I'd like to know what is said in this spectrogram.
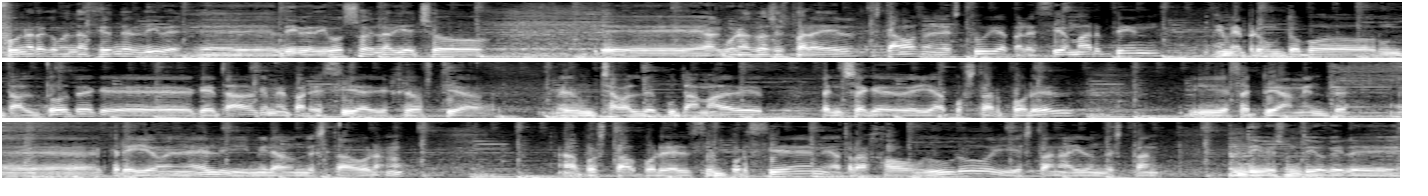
fue una recomendación del Dive, eh, el Dive Divoso. Él había hecho eh, algunas bases para él. Estábamos en el estudio, apareció Martín y me preguntó por un tal Tote, que, que tal, que me parecía, y dije, hostia, es un chaval de puta madre, pensé que debería apostar por él y efectivamente eh, creyó en él y mira dónde está ahora, ¿no? Ha apostado por él 100% y ha trabajado duro y están ahí donde están. El Dive es un tío que le,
